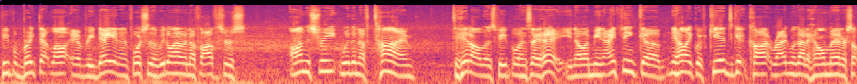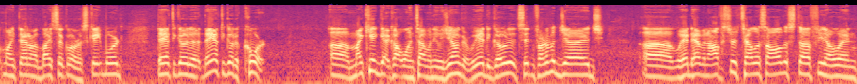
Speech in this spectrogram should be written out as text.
people break that law every day, and unfortunately, we don't have enough officers on the street with enough time to hit all those people and say, hey, you know, I mean, I think, uh, you know, like if kids get caught riding without a helmet or something like that on a bicycle or a skateboard, they have to go to they have to go to court. Uh, my kid got caught one time when he was younger. We had to go to sit in front of a judge. Uh, we had to have an officer tell us all the stuff, you know, and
